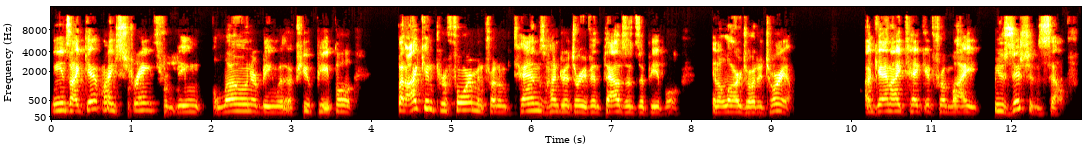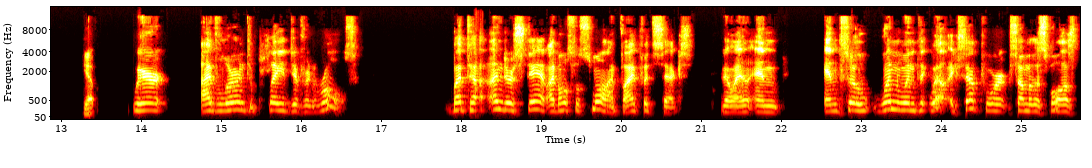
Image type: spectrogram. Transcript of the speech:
Means I get my strength from being alone or being with a few people but I can perform in front of tens, hundreds, or even thousands of people in a large auditorium. Again, I take it from my musician self. Yep. Where I've learned to play different roles. But to understand, I'm also small. I'm five foot six, you know, and and and so one wouldn't think, well, except for some of the smallest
